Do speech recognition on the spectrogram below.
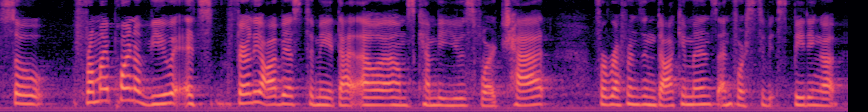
So, from my point of view, it's fairly obvious to me that LLMs can be used for chat, for referencing documents, and for speeding up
